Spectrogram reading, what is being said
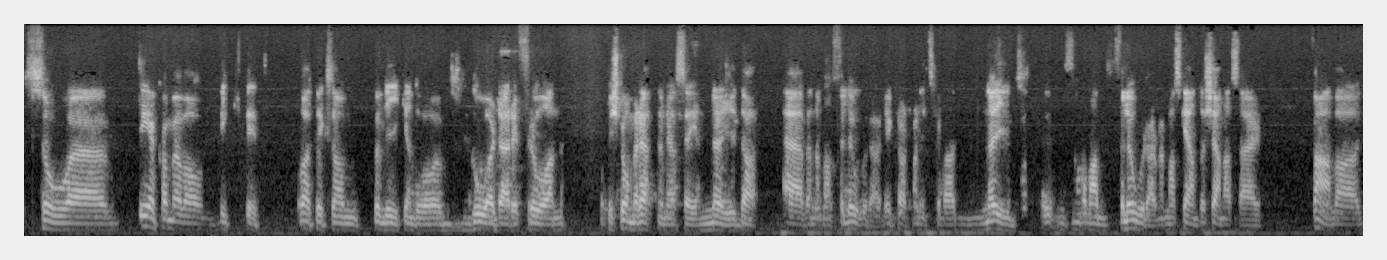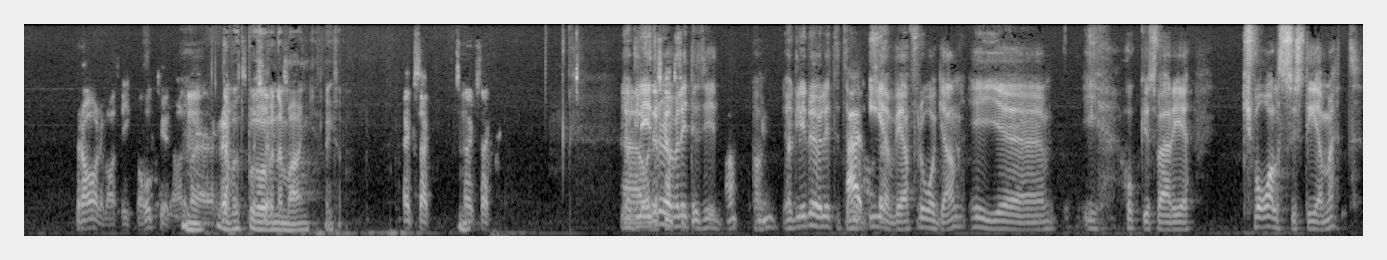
Så det kommer att vara viktigt. Och att liksom publiken då går därifrån, och förstå mig rätt nu när jag säger nöjda, även när man förlorar. Det är klart man inte ska vara nöjd om man förlorar, men man ska ändå känna så här, fan vad bra det var att vi gick på hockey idag. Mm. Det var ett bra evenemang. Liksom. Exakt, mm. exakt. Jag glider, över lite till, ja. jag glider över lite till den eviga frågan i, uh, i Hockeysverige. Kvalsystemet.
